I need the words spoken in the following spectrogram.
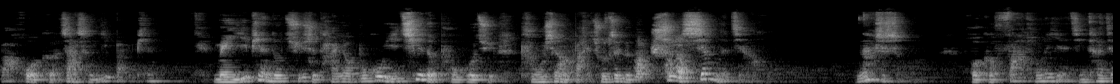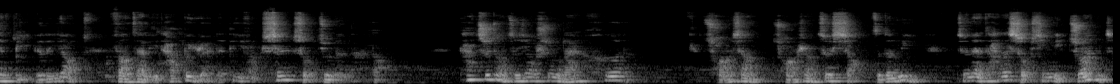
把霍克炸成一百片，每一片都驱使他要不顾一切地扑过去，扑向摆出这个睡相的家伙。那是什么？霍克发红了眼睛，看见彼得的药放在离他不远的地方，伸手就能拿到。他知道这药是用来喝的。床上，床上这小子的命正在他的手心里转着。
